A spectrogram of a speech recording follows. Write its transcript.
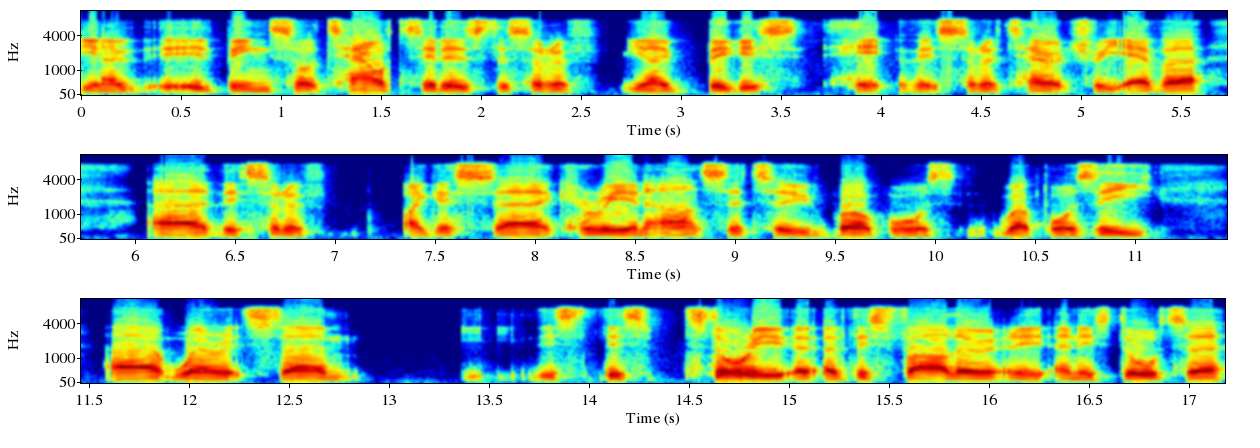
you know, it had been sort of touted as the sort of you know biggest hit of its sort of territory ever. Uh, this sort of, I guess, uh, Korean answer to World War World War Z, uh, where it's um, this this story of this father and his daughter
